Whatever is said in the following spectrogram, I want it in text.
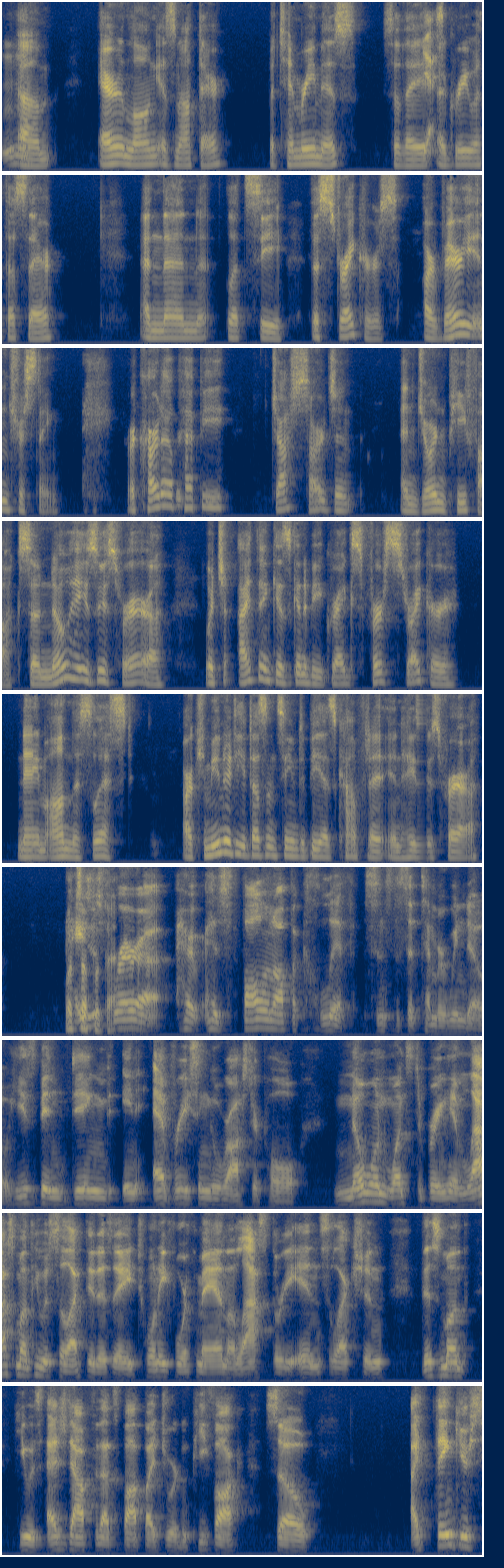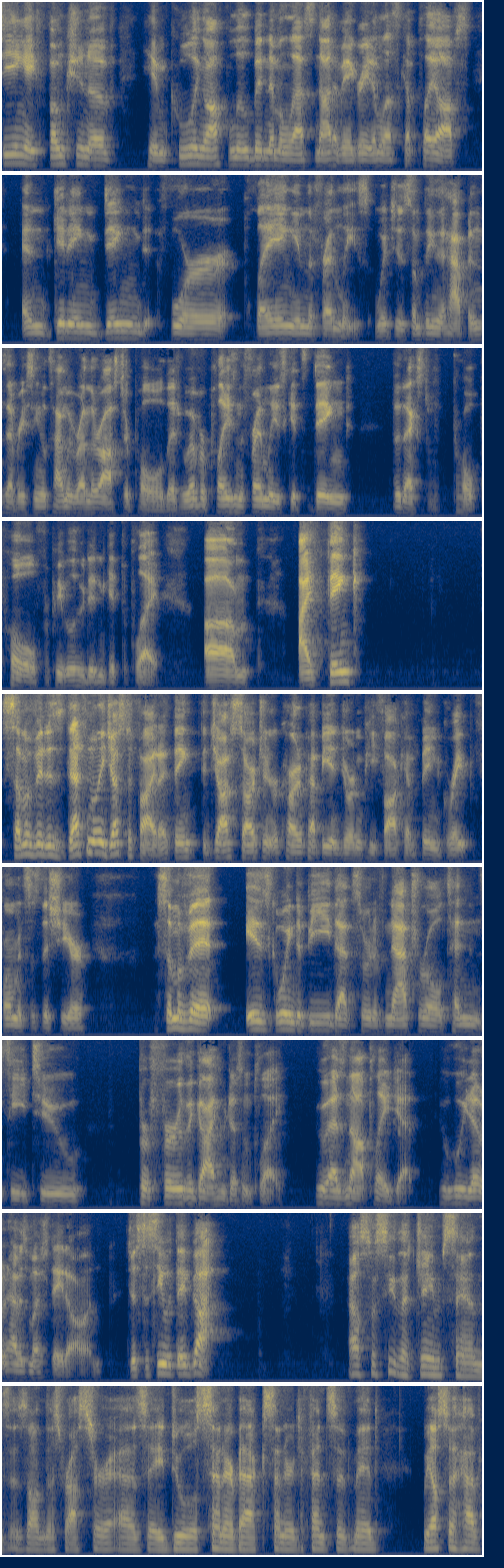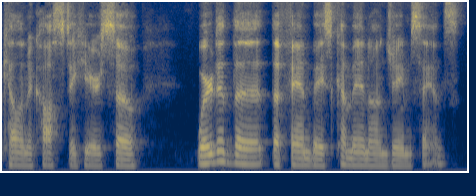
Mm-hmm. Um, Aaron Long is not there, but Tim Ream is. So they yes. agree with us there. And then let's see. The strikers are very interesting. Ricardo Pepi, Josh Sargent, and Jordan Pefok. So no Jesus Ferreira, which I think is going to be Greg's first striker name on this list. Our community doesn't seem to be as confident in Jesus Ferreira. What's Jesus up with that? Has fallen off a cliff since the September window. He's been dinged in every single roster poll. No one wants to bring him. Last month, he was selected as a 24th man, a last three in selection. This month, he was edged out for that spot by Jordan Pefok. So I think you're seeing a function of him cooling off a little bit in MLS, not having a great MLS Cup playoffs, and getting dinged for playing in the friendlies, which is something that happens every single time we run the roster poll. That whoever plays in the friendlies gets dinged the next poll for people who didn't get to play. Um, I think some of it is definitely justified. I think the Josh Sargent, Ricardo Pepi, and Jordan Pefok have been great performances this year. Some of it is going to be that sort of natural tendency to prefer the guy who doesn't play, who has not played yet, who we don't have as much data on, just to see what they've got. I also see that James Sands is on this roster as a dual center back, center defensive mid. We also have Kellyn Acosta here. So, where did the the fan base come in on James Sands?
